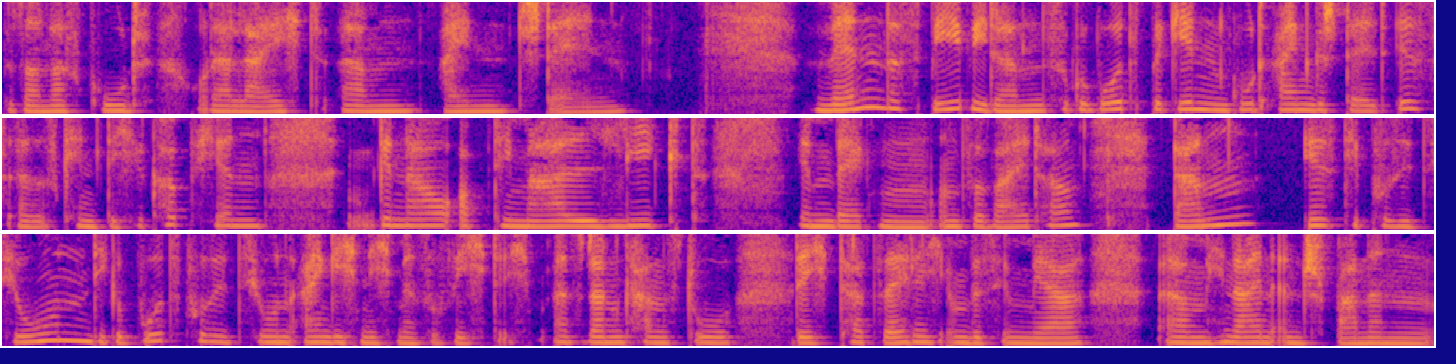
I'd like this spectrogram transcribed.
besonders gut oder leicht ähm, einstellen. Wenn das Baby dann zu Geburtsbeginn gut eingestellt ist, also das kindliche Köpfchen genau optimal liegt im Becken und so weiter, dann ist die Position, die Geburtsposition eigentlich nicht mehr so wichtig. Also dann kannst du dich tatsächlich ein bisschen mehr ähm, hinein entspannen,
